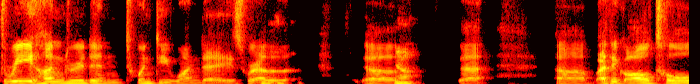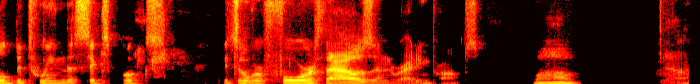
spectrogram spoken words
321 days rather hmm. than uh, yeah. that. Uh, I think all told, between the six books, it's over 4,000 writing prompts. Wow. Yeah.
